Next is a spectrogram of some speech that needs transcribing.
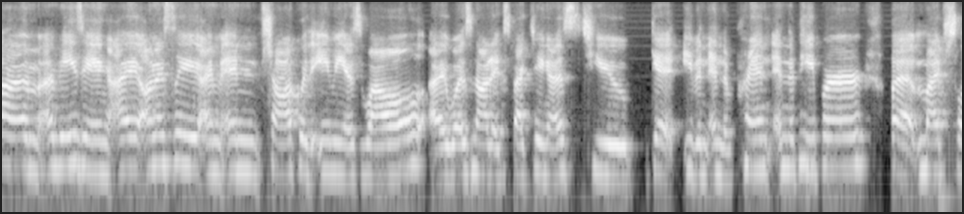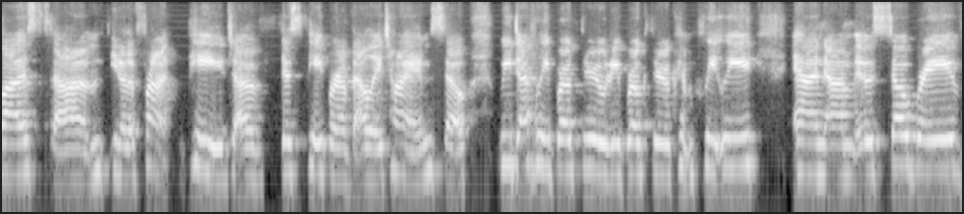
Um, amazing. I honestly, I'm in shock with Amy as well. I was not expecting us to get even in the print in the paper, but much less, um, you know, the front page of this paper of the LA Times. So we definitely broke through. We broke through completely, and um, it was so brave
